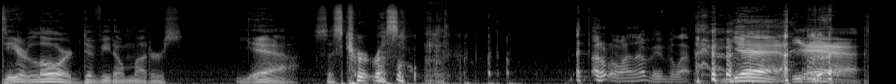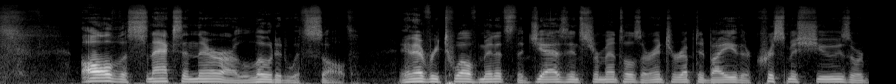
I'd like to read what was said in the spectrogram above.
Dear Lord, DeVito mutters. Yeah, says Kurt Russell. I don't know why that made me laugh. yeah. Yeah. All the snacks in there are loaded with salt. And every 12 minutes, the jazz instrumentals are interrupted by either Christmas shoes or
